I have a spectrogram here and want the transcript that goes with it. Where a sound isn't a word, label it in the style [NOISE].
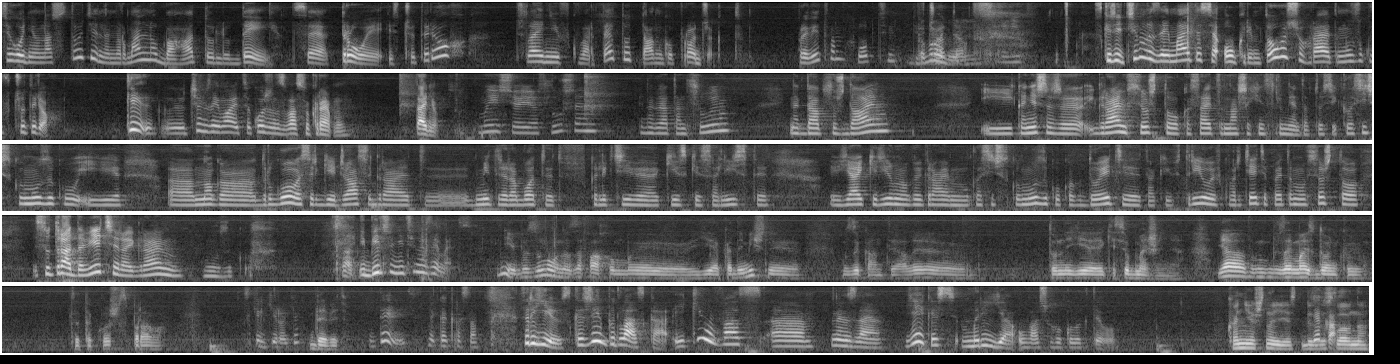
Сьогодні у нас в студії ненормально багато людей. Це троє із чотирьох членів квартету Tango Project. Привіт вам, хлопці, Доброго дівчата. дня. Скажіть, чим ви займаєтеся, окрім того, що граєте музику в чотирьох? Ки- е, Чим займається кожен з вас окремо? Таню. Мы еще ее слушаем, иногда танцуем, иногда обсуждаем. И, конечно же, играем все, что касается наших инструментов. То есть и классическую музыку, и э, много другого. Сергей джаз играет, э, Дмитрий работает в коллективе «Киевские солисты». И Я и Кирилл много играем классическую музыку, как в дуэте, так и в трио, и в квартете. Поэтому все, что с утра до вечера играем музыку. Так, І більше нічим не займаєтесь? ні, безумовно, за фахом ми є академічні музиканти, але то не є якісь обмеження. Я займаюся донькою. Це також справа. Скільки років? Дев'ять. Дев'ять. Яка краса. Сергію, скажіть, будь ласка, які у вас, е, ну, не знаю, є якась мрія у вашого колективу? Конечно, есть, Яка? безусловно.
